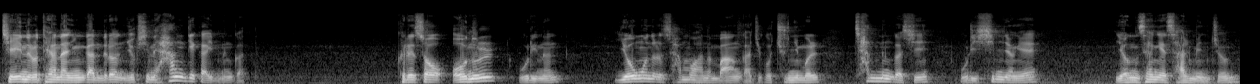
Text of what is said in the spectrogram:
죄인으로 태어난 인간들은 육신에 한계가 있는 것. 그래서 오늘 우리는 영혼을 사모하는 마음 가지고 주님을 찾는 것이 우리 심령의 영생의 삶인 줄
